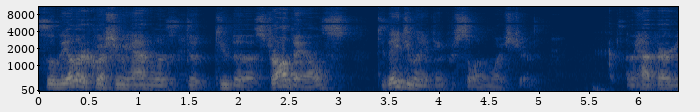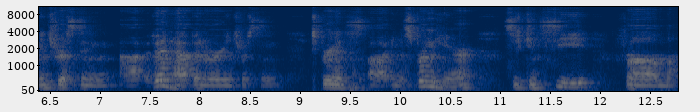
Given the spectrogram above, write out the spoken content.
So the other question we had was, do, do the straw bales, do they do anything for soil moisture? And we had a very interesting uh, event happen, a very interesting experience uh, in the spring here. So you can see from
